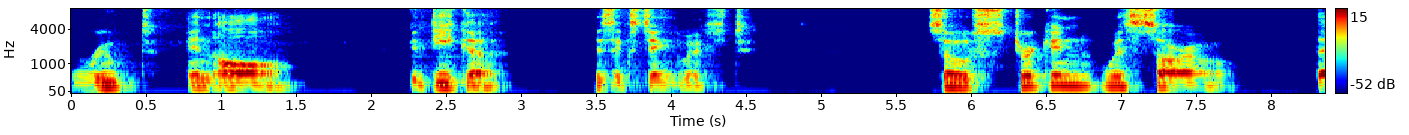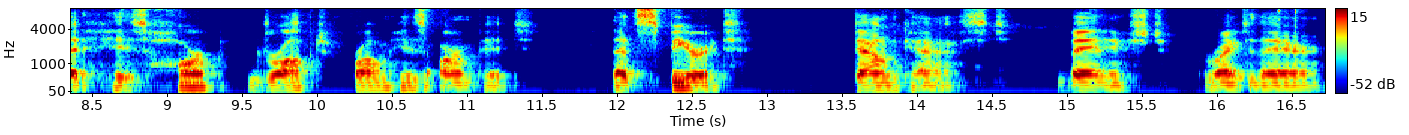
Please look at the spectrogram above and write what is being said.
root and all, Godhika is extinguished. So stricken with sorrow that his harp dropped from his armpit, that spirit, downcast, vanished right there.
